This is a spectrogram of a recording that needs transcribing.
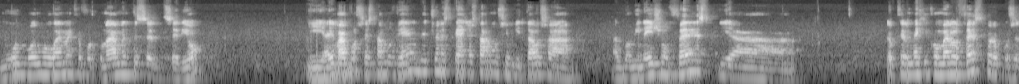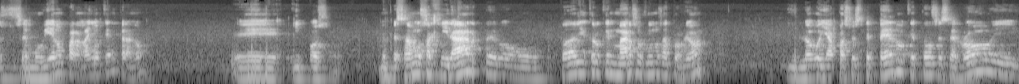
muy, muy, muy buena que afortunadamente se, se dio y ahí vamos, estamos bien. De hecho, en este año estábamos invitados a, al Domination Fest y a, creo que el México Metal Fest, pero pues se movieron para el año que entra, ¿no? Eh, y pues empezamos a girar, pero todavía creo que en marzo fuimos a Torreón y luego ya pasó este pedo que todo se cerró y,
